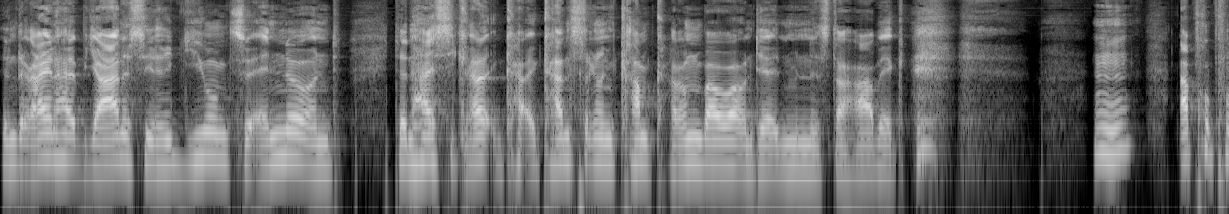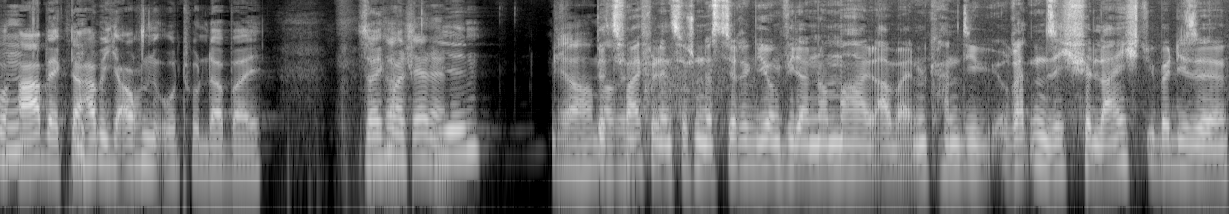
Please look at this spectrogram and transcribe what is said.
in dreieinhalb Jahren ist die Regierung zu Ende und dann heißt die Ka Ka Kanzlerin Kramp-Karrenbauer und der Innenminister Habeck. Mhm. Apropos Habeck, da habe ich auch einen O-Ton dabei. Soll ich mal spielen? Ja, haben bezweifle inzwischen, dass die Regierung wieder normal arbeiten kann. Die retten sich vielleicht über diese,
